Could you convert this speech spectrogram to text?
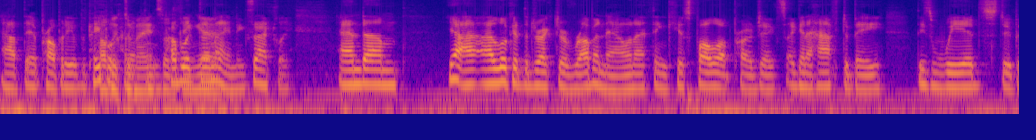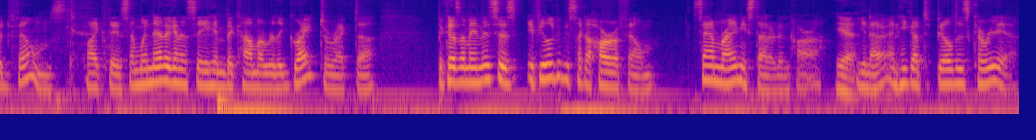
out there property of the people? Public domain thing? sort of public thing, yeah. domain, exactly. And um, yeah, I, I look at the director of Rubber now, and I think his follow-up projects are going to have to be these weird, stupid films like this, and we're never going to see him become a really great director because I mean, this is if you look at this like a horror film. Sam Raimi started in horror, Yeah. you know, and he got to build his career.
